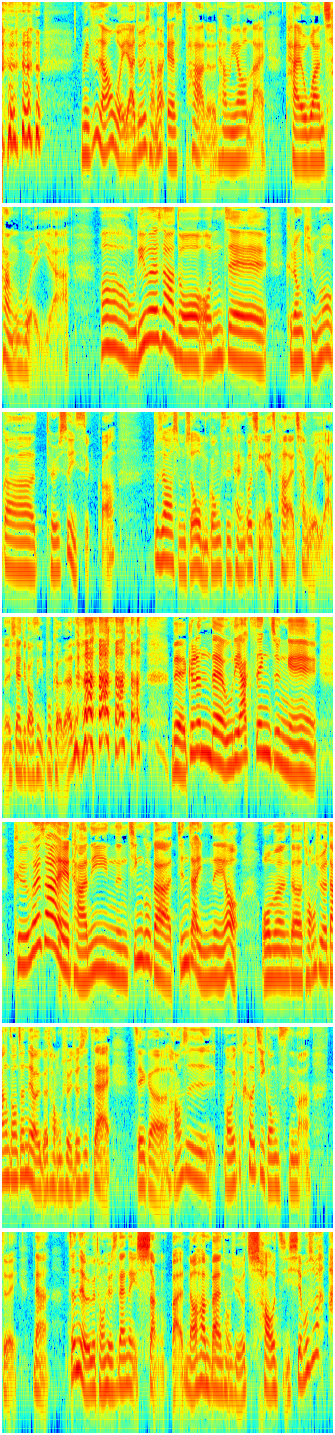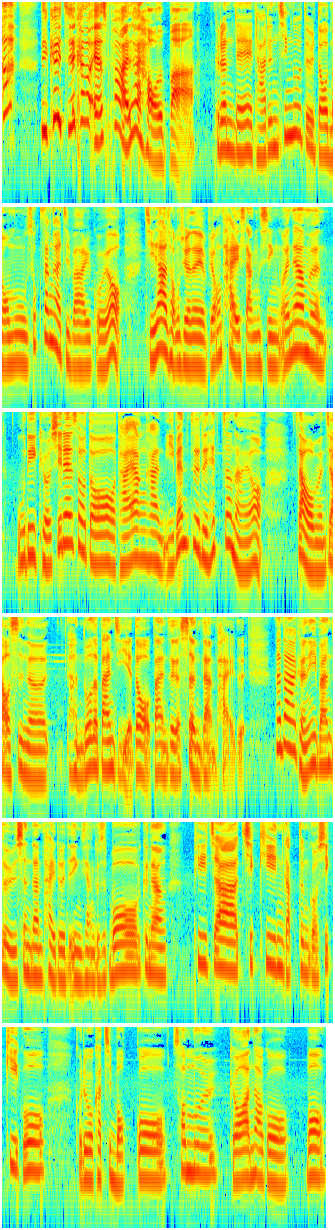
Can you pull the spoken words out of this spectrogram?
每次想到尾牙，就会想到 aespa 的，他们要来台湾唱尾牙。哦，우리회사도언제그런규모가될수있을까 不知道什么时候我们公司才能够请 aespa 来唱尾牙呢？现在就告诉你不可能。对，그런데우리학생중에그회사에다니는친구가진짜있네요。我们的同学当中真的有一个同学，就是在这个好像是某一个科技公司嘛。对，那真的有一个同学是在那里上班，然后他们班的同学就超级羡慕，说哈，你可以直接看到 aespa，也太好了吧。 그런데다른친구들도너무속상하지말고요。其他的同学呢也不用太伤心，왜냐하면우리교실에서도다양한이벤트를했잖아요。在我们教室呢，很多的班级也都有办这个圣诞派对。那大家可能一般对于圣诞派对的印象就是뭐그냥피자치킨같은거시키고그리고같이먹고선물교환하고뭐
